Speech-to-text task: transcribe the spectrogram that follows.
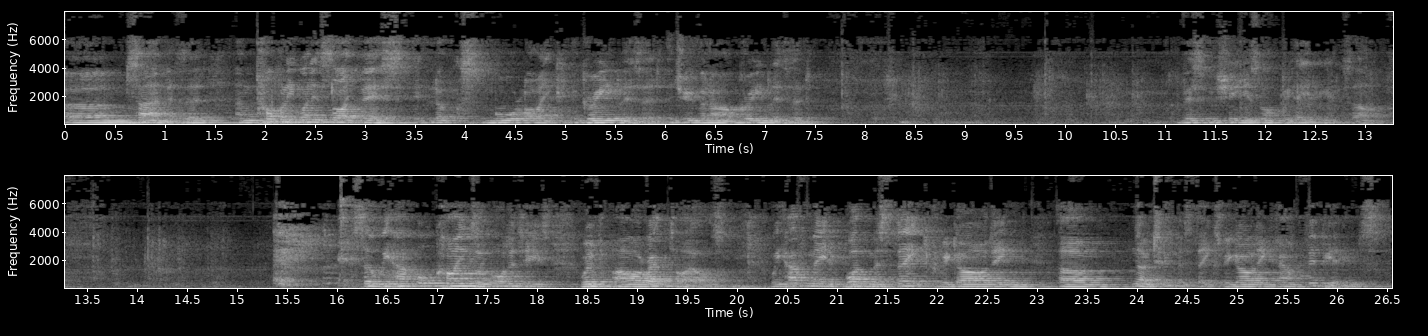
um, sand lizard, and probably when it's like this, it looks more like a green lizard, a juvenile green lizard. This machine is not behaving itself. So we have all kinds of oddities with our reptiles. We have made one mistake regarding, um, no, two mistakes regarding amphibians.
